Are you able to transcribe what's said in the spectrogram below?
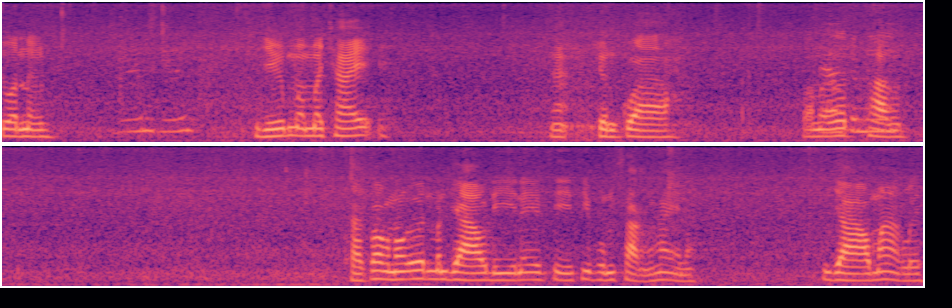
ตัวหนึ่งยืมยืมยืมเอามาใช้นะจนกว่าตอนน้องเอิร์ธพังขากล้องน้องเอิร์ธมันยาวดีในเอฟซีที่ผมสั่งให้นะยาวมากเลย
